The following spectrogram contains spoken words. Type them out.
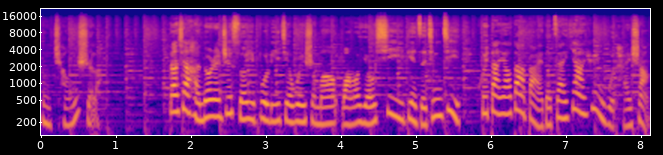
更诚实了。当下很多人之所以不理解为什么网络游戏、电子竞技会大摇大摆地在亚运舞台上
